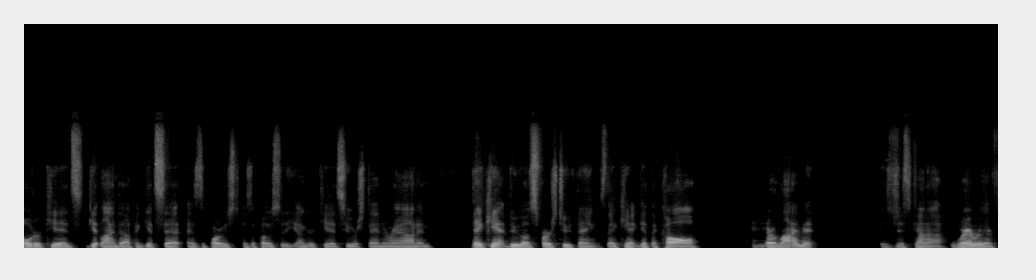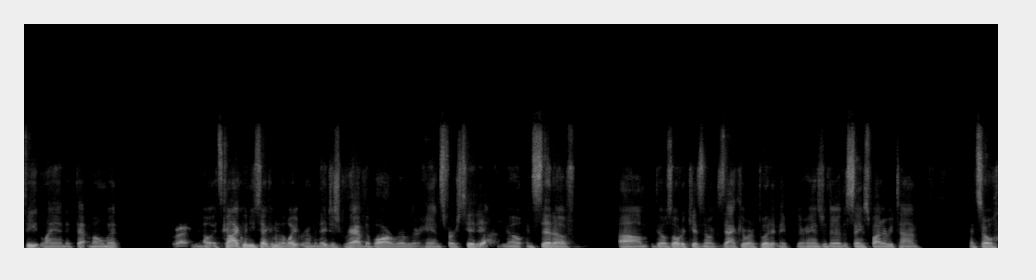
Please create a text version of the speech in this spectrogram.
older kids get lined up and get set as opposed as opposed to the younger kids who are standing around and they can't do those first two things. They can't get the call. Their mm-hmm. alignment is just kind of wherever their feet land at that moment. Right. You know, it's kind of like when you take them in the weight room and they just grab the bar wherever their hands first hit it. Yeah. You know, instead of um, those older kids know exactly where to put it, and they, their hands are there the same spot every time. And so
